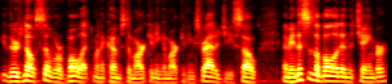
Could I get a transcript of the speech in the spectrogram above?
there's no silver bullet when it comes to marketing and marketing strategy. So, I mean, this is a bullet in the chamber.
